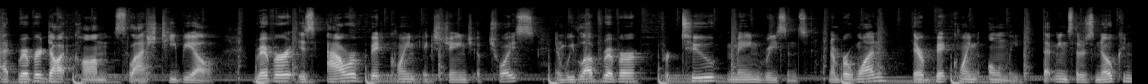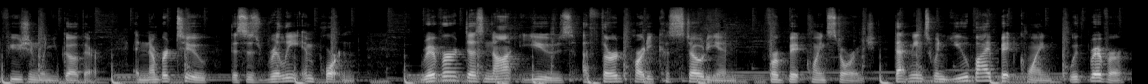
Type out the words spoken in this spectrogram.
at river.com slash TBL. River is our Bitcoin exchange of choice, and we love River for two main reasons. Number one, they're Bitcoin only. That means there's no confusion when you go there. And number two, this is really important. River does not use a third party custodian for Bitcoin storage. That means when you buy Bitcoin with River,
